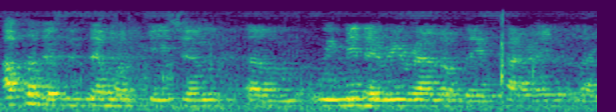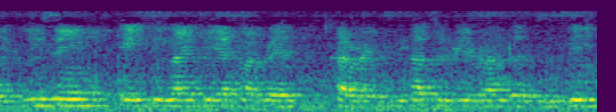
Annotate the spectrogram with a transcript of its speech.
After the system modification, um, we made a rerun of the current, like using 80, 90, and 100 currents. We had to rerun them to see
